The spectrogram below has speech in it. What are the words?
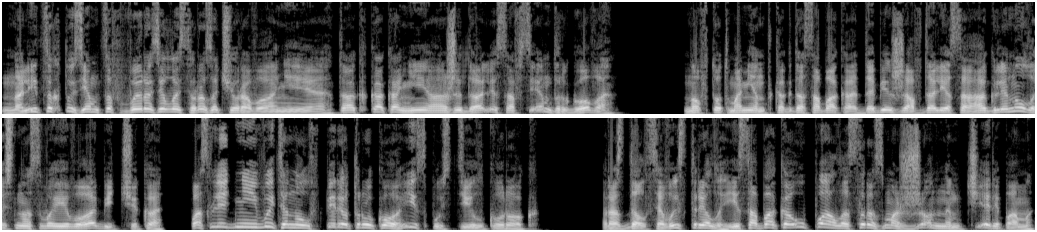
На лицах туземцев выразилось разочарование, так как они ожидали совсем другого. Но в тот момент, когда собака, добежав до леса, оглянулась на своего обидчика, последний вытянул вперед руку и спустил курок. Раздался выстрел, и собака упала с разможженным черепом,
